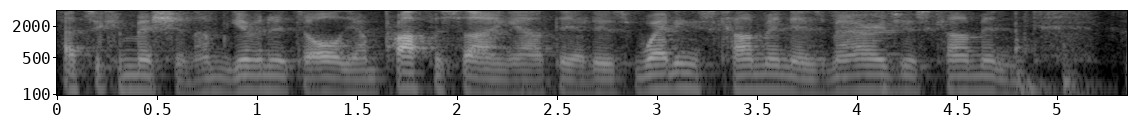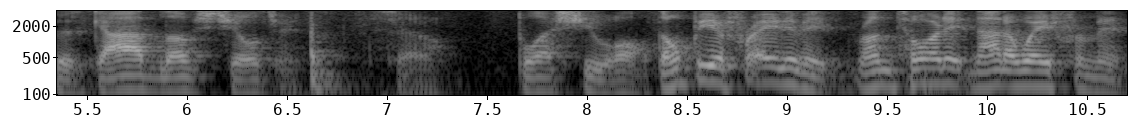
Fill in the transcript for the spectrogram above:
that's a commission. I'm giving it to all you. I'm prophesying out there. There's weddings coming, there's marriages coming because God loves children. So bless you all. Don't be afraid of it. Run toward it, not away from it.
